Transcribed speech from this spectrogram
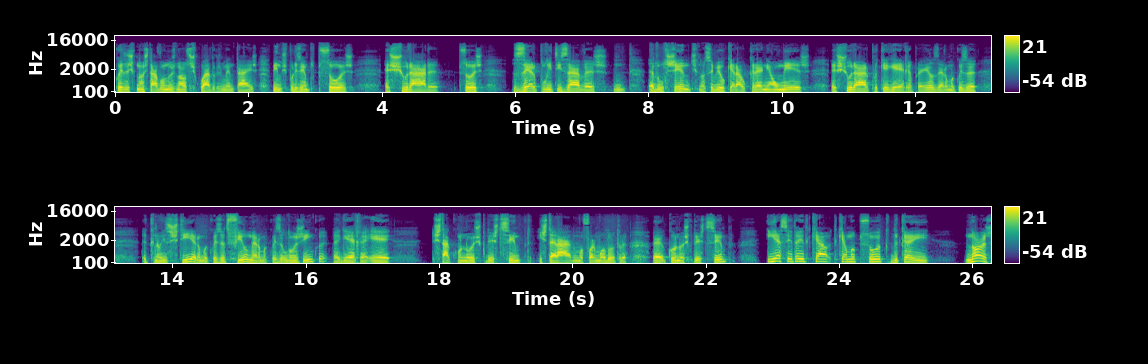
coisas que não estavam nos nossos quadros mentais. Vimos, por exemplo, pessoas a chorar, pessoas zero politizadas, adolescentes que não sabiam o que era a Ucrânia há um mês, a chorar porque a guerra para eles era uma coisa que não existia, era uma coisa de filme, era uma coisa longínqua. A guerra é está connosco desde sempre e estará de uma forma ou de outra uh, connosco desde sempre. E essa ideia de que há, de que há uma pessoa de quem nós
